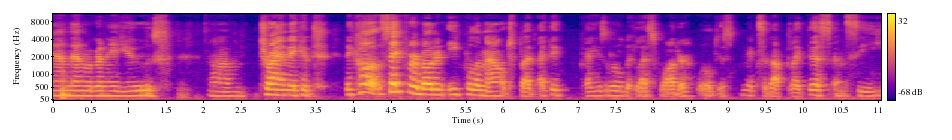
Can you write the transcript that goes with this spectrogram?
And then we're going to use, um, try and make it, they call it, say for about an equal amount, but I think I use a little bit less water. We'll just mix it up like this and see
